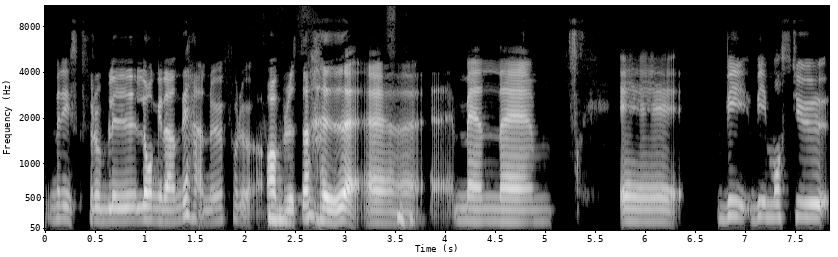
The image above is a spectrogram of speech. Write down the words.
med risk för att bli långrandig här nu får du mm. avbryta mig, men ehm, eh, vi, vi måste ju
